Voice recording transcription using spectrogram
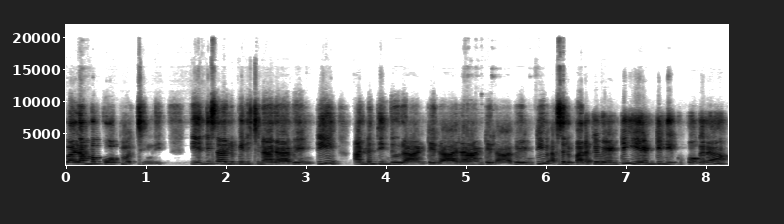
వాళ్ళ అమ్మ కోపం వచ్చింది ఎన్నిసార్లు పిలిచినా రావేంటి? అన్నం తిందురా అంటే రారా అంటే రావేంటి? అసలు పలకవేంటి? ఏంటి నీకు పొగరా?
